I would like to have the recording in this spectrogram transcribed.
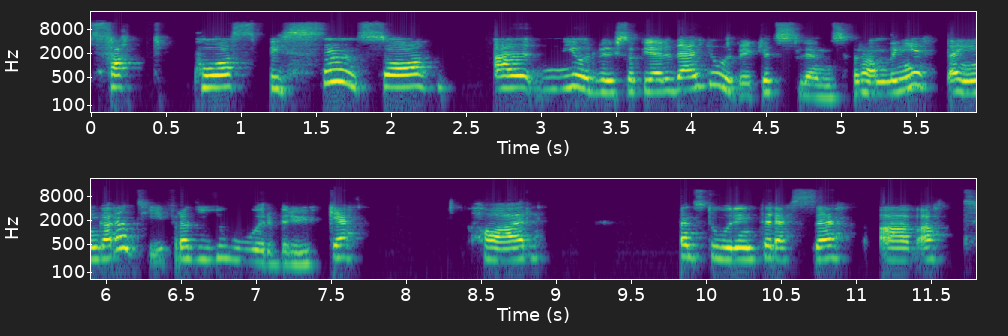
Satt på spissen, så er jordbruksoppgjøret det er jordbrukets lønnsforhandlinger. Det er ingen garanti for at jordbruket har en stor interesse av at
